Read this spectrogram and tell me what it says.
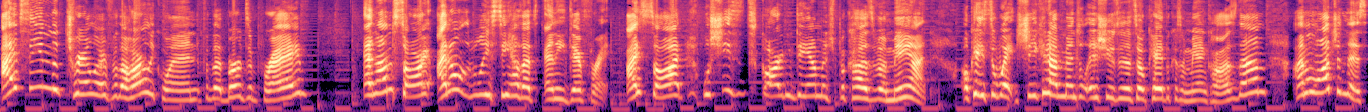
I've seen the trailer for the Harley Quinn for the Birds of Prey, and I'm sorry, I don't really see how that's any different. I saw it. Well, she's scarred and damaged because of a man. Okay, so wait, she can have mental issues and it's okay because a man caused them? I'm watching this.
